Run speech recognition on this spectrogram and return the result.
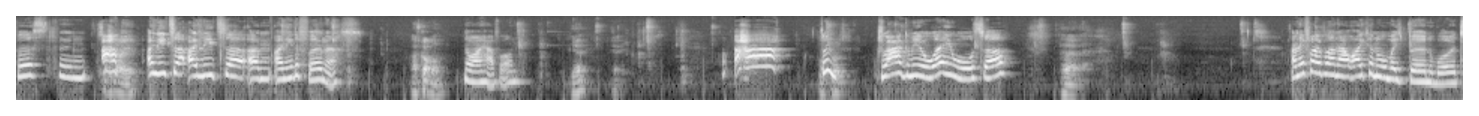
first thing. So ah. I need to. I need to. Um, I need a furnace. I've got one. No, I have one. Yeah. Okay. Ah! What's Don't drag me away, water. Uh, And if I run out, I can always burn wood.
